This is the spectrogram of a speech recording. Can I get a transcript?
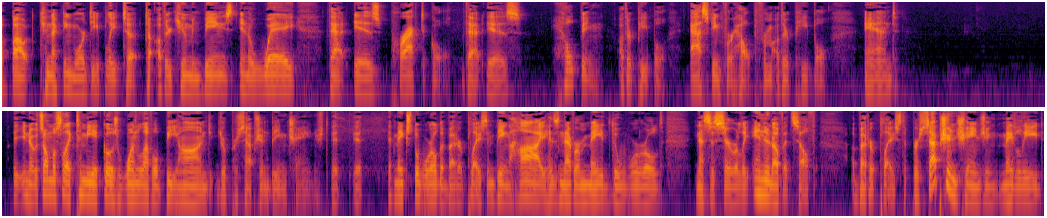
about connecting more deeply to, to other human beings in a way that is practical, that is helping other people, asking for help from other people. And, you know, it's almost like to me, it goes one level beyond your perception being changed. It, it, it makes the world a better place. And being high has never made the world necessarily, in and of itself, a better place. The perception changing may lead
